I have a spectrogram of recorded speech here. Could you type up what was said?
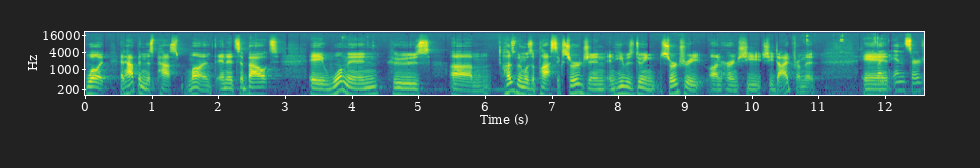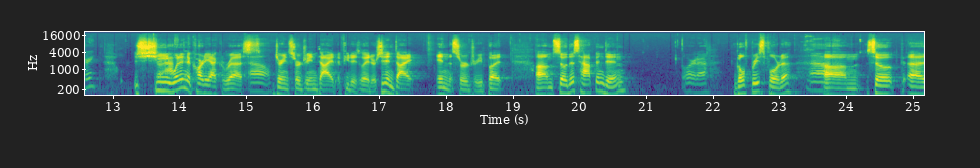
well, it, it happened this past month, and it's about a woman whose um, husband was a plastic surgeon, and he was doing surgery on her, and she, she died from it. And Like in surgery. she went into cardiac arrest Oh. during surgery and died a few days later. She didn't die in the surgery, but um, so this happened in Florida. Gulf Breeze, Florida. Um, so uh,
